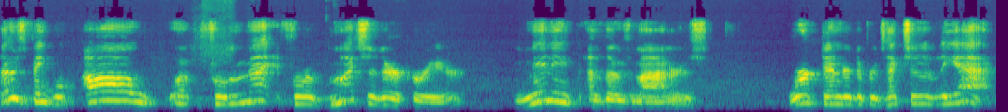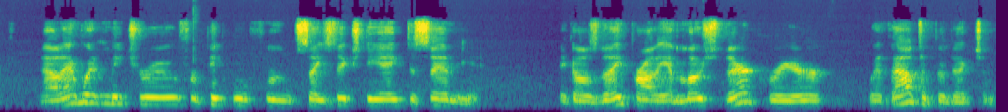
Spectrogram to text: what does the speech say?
Those people all, uh, for, for much of their career, many of those miners worked under the protection of the Act. Now, that wouldn't be true for people from, say, 68 to 78, because they probably have most of their career without the protection.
